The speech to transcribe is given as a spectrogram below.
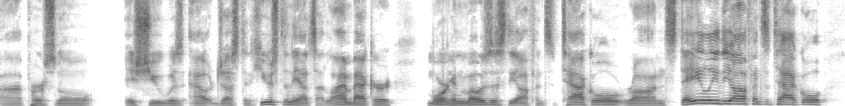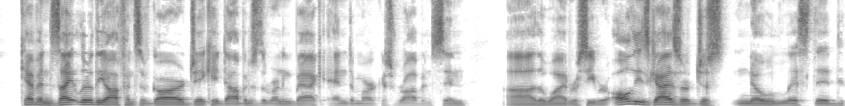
uh, personal issue, was out. Justin Houston, the outside linebacker. Morgan Moses, the offensive tackle. Ron Staley, the offensive tackle. Kevin Zeitler, the offensive guard, J.K. Dobbins, the running back, and Demarcus Robinson, uh, the wide receiver. All these guys are just no listed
